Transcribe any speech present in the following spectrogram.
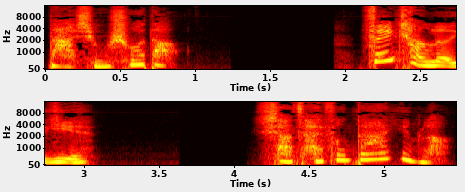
大熊说道。非常乐意，小裁缝答应了。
